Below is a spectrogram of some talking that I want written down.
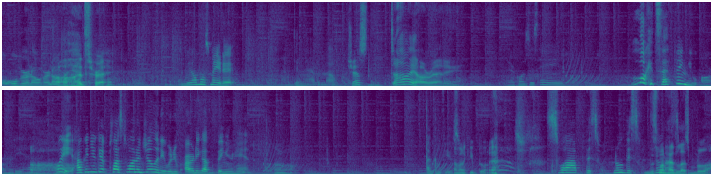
over and over and over. Oh, again. that's right. We almost made it. Didn't happen, though. Just die already. There goes his head. Look, it's that thing you already have. Ah. Wait, how can you get plus one agility when you've already got the thing in your hand? I don't know. I'm confused. I'm gonna keep doing it. Swap this one. No, this one. This no, one had less blood.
